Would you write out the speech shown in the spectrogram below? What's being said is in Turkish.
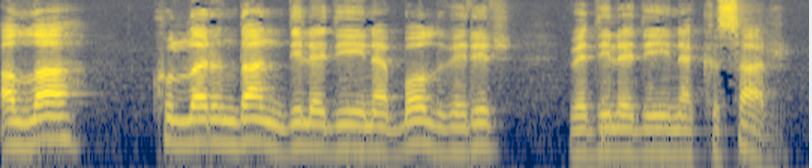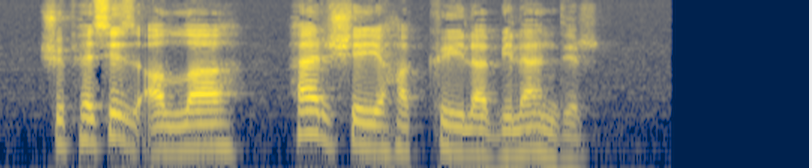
Allah kullarından dilediğine bol verir ve dilediğine kısar. Şüphesiz Allah her şeyi hakkıyla bilendir.''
